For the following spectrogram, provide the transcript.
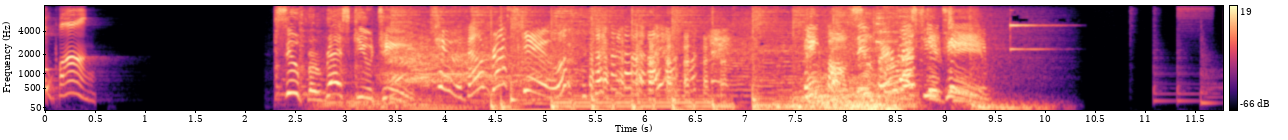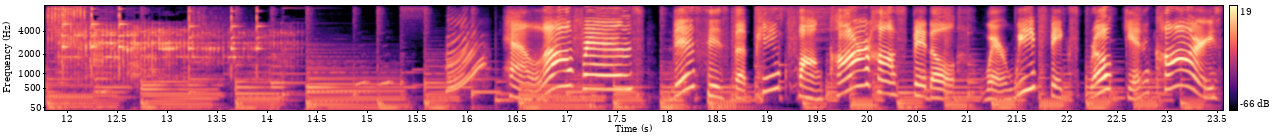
Pinkfong. Super Rescue Team! To the rescue! Pinkfong Super Rescue Team! Hello, friends! This is the Pinkfong Car Hospital, where we fix broken cars.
